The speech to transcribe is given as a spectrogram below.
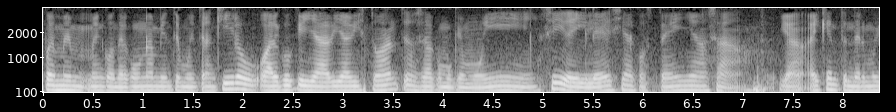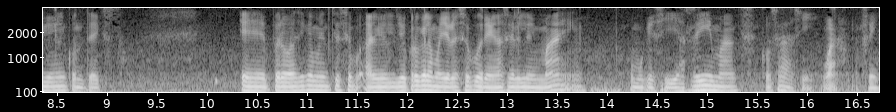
pues me, encontré con un ambiente muy tranquilo, o algo que ya había visto antes, o sea, como que muy, sí, de iglesia, costeña, o sea, ya hay que entender muy bien el contexto. Eh, pero básicamente yo creo que la mayoría se podrían hacer en la imagen, como que sillas Rimax, cosas así. Bueno, en fin,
